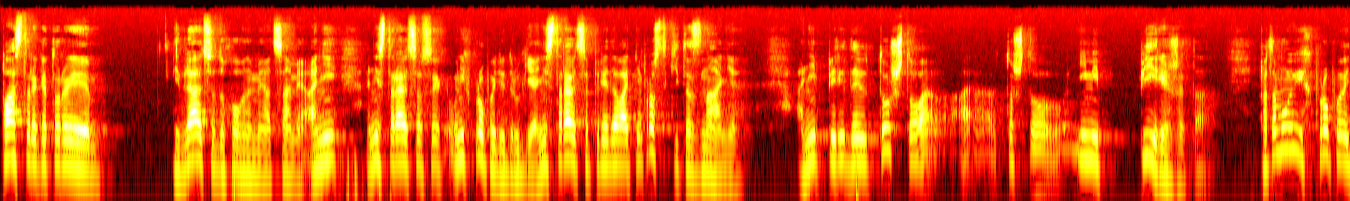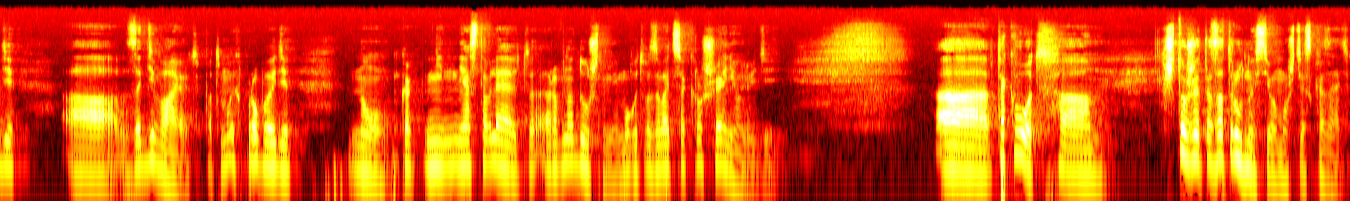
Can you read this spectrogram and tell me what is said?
пасторы, которые являются духовными отцами, они, они стараются, в своих, у них проповеди другие, они стараются передавать не просто какие-то знания, они передают то, что, а, то, что ими пережито. Потому их проповеди а, задевают, потому их проповеди ну, как не, не оставляют равнодушными, могут вызывать сокрушение у людей. А, так вот, а, что же это за трудности, вы можете сказать?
